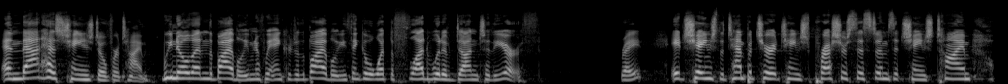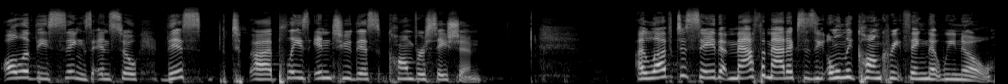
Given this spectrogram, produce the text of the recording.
and that has changed over time. We know that in the Bible. Even if we anchor to the Bible, you think about what the flood would have done to the earth right? It changed the temperature, it changed pressure systems, it changed time, all of these things. And so this uh, plays into this conversation. I love to say that mathematics is the only concrete thing that we know.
